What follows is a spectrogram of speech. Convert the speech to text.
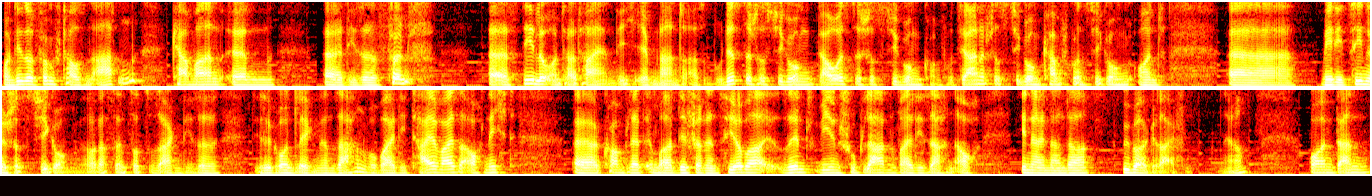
Und diese 5000 Arten kann man in äh, diese fünf äh, Stile unterteilen, die ich eben nannte. Also buddhistisches Qigong, daoistisches Qigong, konfuzianisches Qigong, Kampfkunst Qigong und äh, medizinisches Qigong. So, das sind sozusagen diese, diese grundlegenden Sachen, wobei die teilweise auch nicht äh, komplett immer differenzierbar sind wie in Schubladen, weil die Sachen auch ineinander übergreifen. Ja? Und dann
